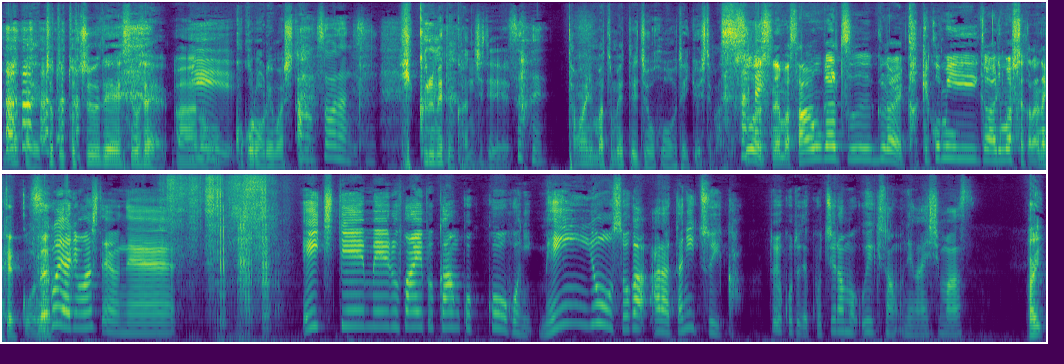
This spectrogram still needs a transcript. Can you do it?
なんかね、ちょっと途中ですいません。あの、いえいえ心折れまして、あ、そうなんですね。ひっくるめという感じで。たまにまとめて情報を提供してます。そうですね。まあ3月ぐらい駆け込みがありましたからね、結構ね。すごいありましたよね。HTML5 韓国候補にメイン要素が新たに追加。ということで、こちらも植木さんお願いします。はい。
